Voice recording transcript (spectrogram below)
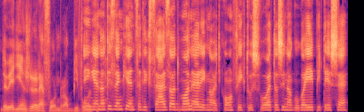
de ő egy ilyen reformrabbi volt. Igen, a 19. században elég nagy konfliktus volt, a zsinagóga építése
